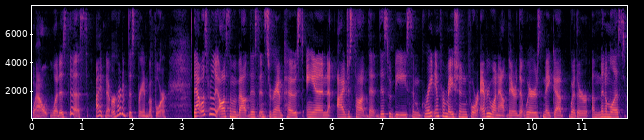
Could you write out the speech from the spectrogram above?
wow, what is this? I've never heard of this brand before. That was really awesome about this Instagram post. And I just thought that this would be some great information for everyone out there that wears makeup, whether a minimalist,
